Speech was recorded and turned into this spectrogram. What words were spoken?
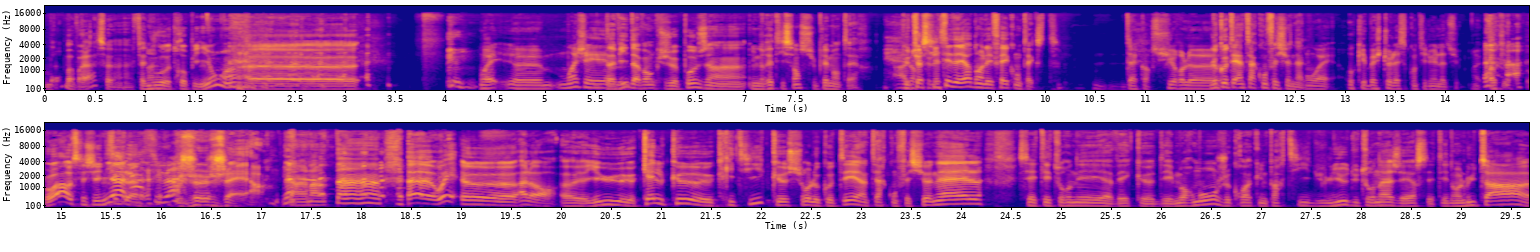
Bon, ben voilà, faites-vous votre opinion. Hein. Euh, ouais, euh, moi j'ai. David, avant que je pose une réticence supplémentaire, que tu as cité d'ailleurs dans les faits et contextes. D'accord, sur le... Le côté interconfessionnel. Ouais, ok, ben je te laisse continuer là-dessus. Waouh, c'est génial Je gère euh, Oui, euh, alors, euh, il y a eu quelques critiques sur le côté interconfessionnel. Ça a été tourné avec des mormons. Je crois qu'une partie du lieu du tournage, d'ailleurs, c'était dans l'Utah.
